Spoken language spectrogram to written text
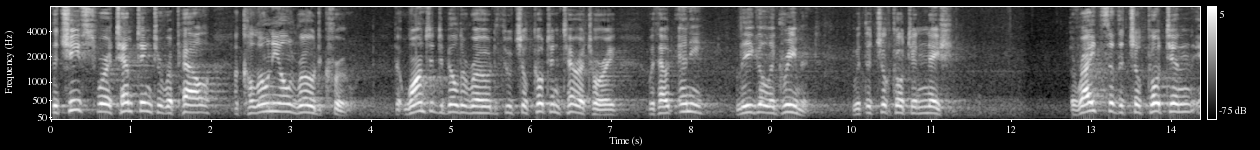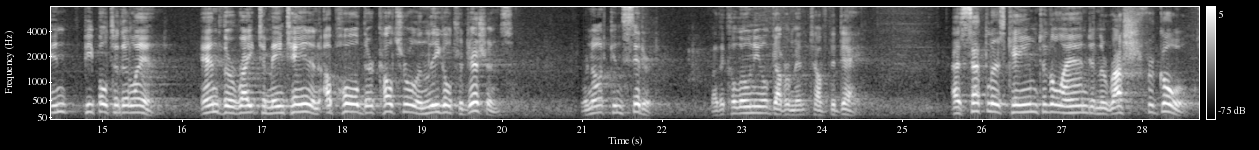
The chiefs were attempting to repel a colonial road crew that wanted to build a road through Chilcotin territory without any legal agreement with the Chilcotin nation. The rights of the Chilcotin people to their land and their right to maintain and uphold their cultural and legal traditions were not considered by the colonial government of the day. As settlers came to the land in the rush for gold,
